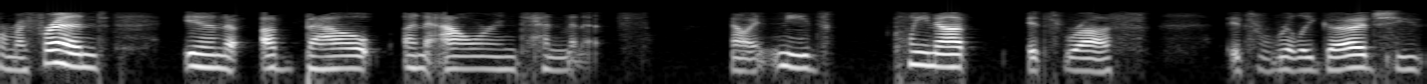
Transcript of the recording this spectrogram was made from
for my friend in about an hour and 10 minutes. Now it needs cleanup. It's rough. It's really good. She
